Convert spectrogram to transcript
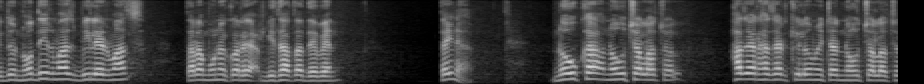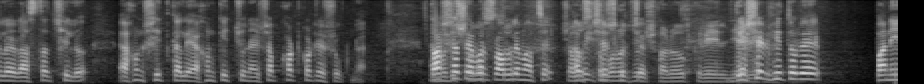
কিন্তু নদীর মাছ বিলের মাছ তারা মনে করে বিধাতা দেবেন তাই না? নৌকা নৌ চলাচল হাজার হাজার কিলোমিটার নৌ চলাচলের রাস্তা ছিল এখন শীতকালে এখন কিচ্ছু নাই সব খটখটে শুকনা। তার সাথে আবার প্রবলেম আছে আমি শেষ করছি। সড়ক রেল দেশের ভিতরে পানি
